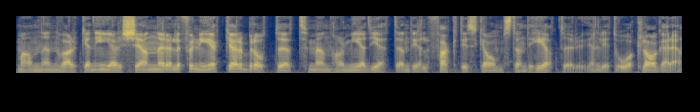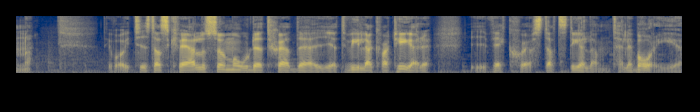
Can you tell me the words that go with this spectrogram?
Mannen varken erkänner eller förnekar brottet men har medgett en del faktiska omständigheter enligt åklagaren. Det var i tisdags kväll som mordet skedde i ett villakvarter i Växjö stadsdelen Teleborg.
